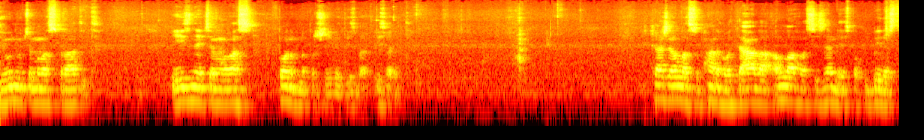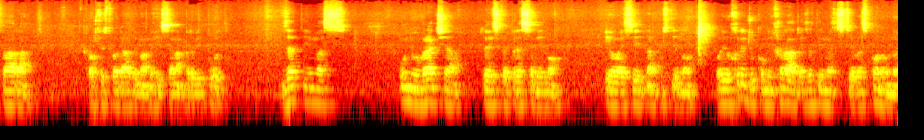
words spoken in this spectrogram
i u nju ćemo vas vratiti i iz nje ćemo vas ponovno proživjeti, izvaditi. Kaže Allah subhanahu wa ta'ala, Allah vas iz zemlje ispoput bilja stvara, kao što je stvara Adam a.s. prvi put. Zatim vas u nju vraća, to je kad preselimo i ovaj svijet napustimo. O ju hriđukom i hrađa, zatim vas će vas ponovno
